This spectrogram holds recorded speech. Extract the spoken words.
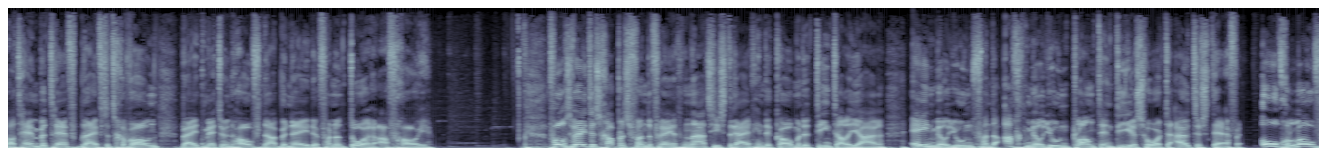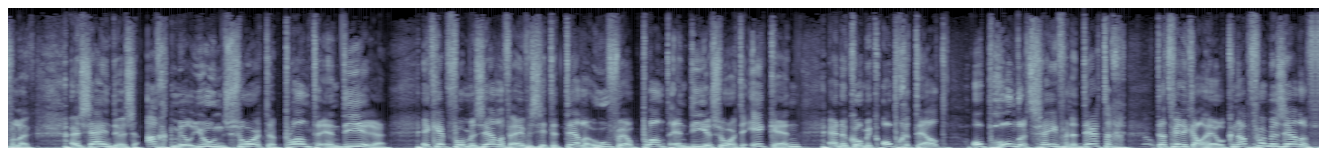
Wat hem betreft blijft het gewoon bij het met hun hoofd naar beneden van een toren afgooien. Volgens wetenschappers van de Verenigde Naties dreigen in de komende tientallen jaren 1 miljoen van de 8 miljoen plant- en diersoorten uit te sterven. Ongelooflijk. Er zijn dus 8 miljoen soorten planten en dieren. Ik heb voor mezelf even zitten tellen hoeveel plant- en diersoorten ik ken. En dan kom ik opgeteld op 137. Dat vind ik al heel knap voor mezelf.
